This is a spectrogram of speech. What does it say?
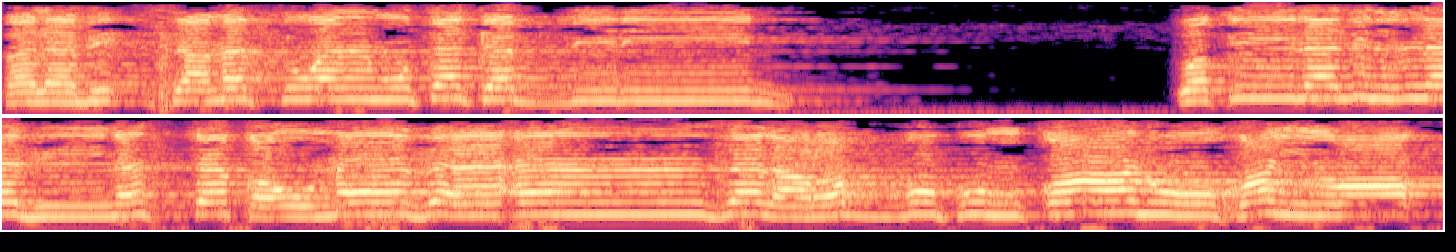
فَلَبِئْسَ مَثْوَى الْمُتَكَبِّرِينَ وَقِيلَ لِلَّذِينَ اتَّقَوْا مَاذَا أَنزَلَ رَبُّكُمْ قَالُوا خَيْرًا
